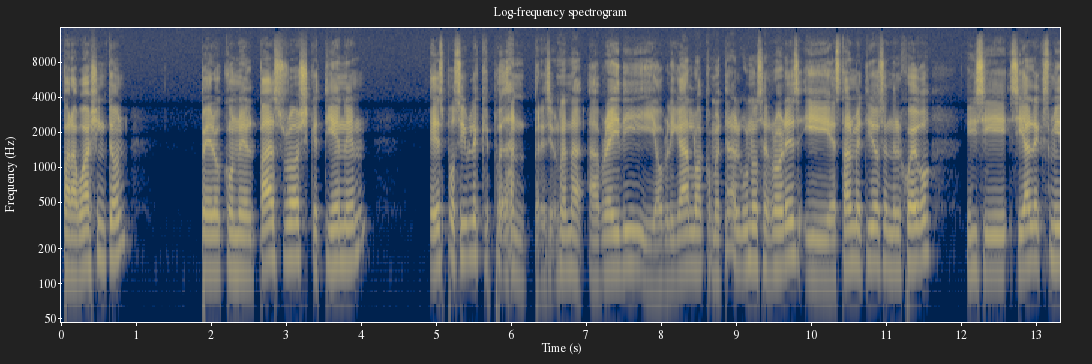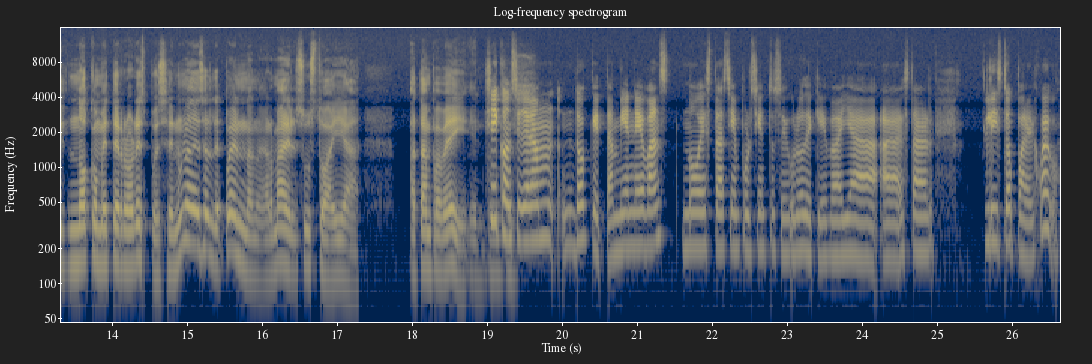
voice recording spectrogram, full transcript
para Washington, pero con el pass rush que tienen, es posible que puedan presionar a, a Brady y obligarlo a cometer algunos errores y estar metidos en el juego. Y si, si Alex Smith no comete errores, pues en una de esas le pueden armar el susto ahí a, a Tampa Bay. Sí, considerando que también Evans no está 100% seguro de que vaya a estar listo para el juego.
